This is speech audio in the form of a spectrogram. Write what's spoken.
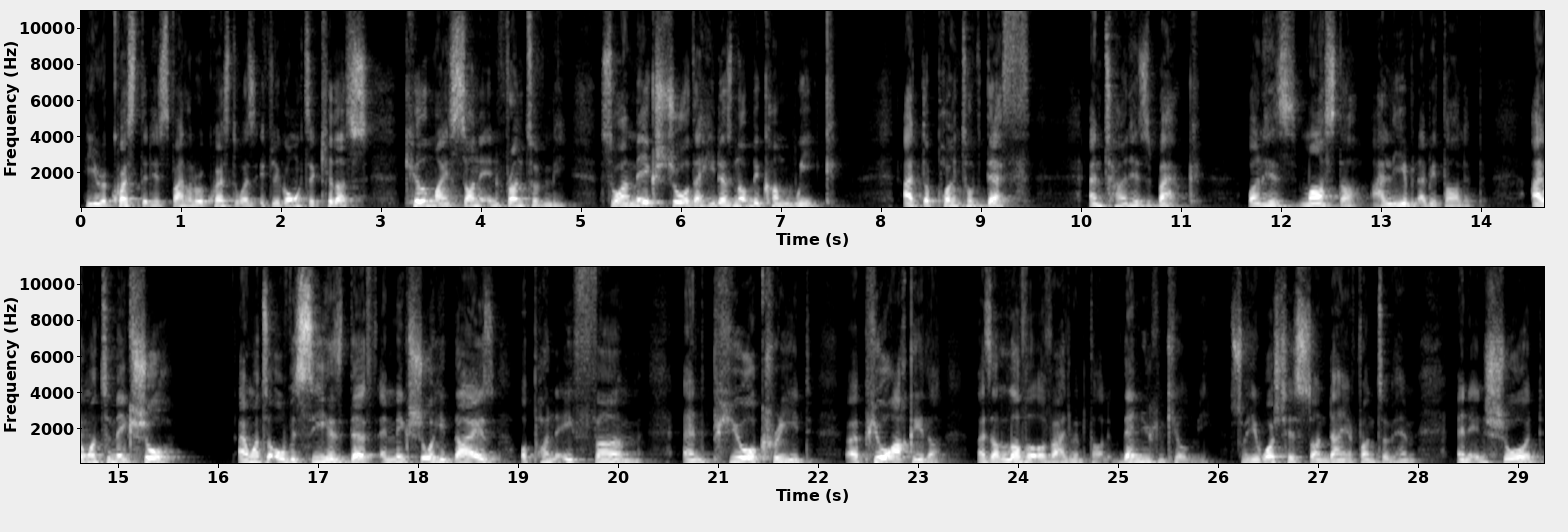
He requested, his final request was, if you're going to kill us, kill my son in front of me. So I make sure that he does not become weak at the point of death and turn his back on his master, Ali ibn Abi Talib. I want to make sure I want to oversee his death and make sure he dies upon a firm and pure creed, a pure aqidah, as a lover of Ali ibn Talib. Then you can kill me. So he watched his son die in front of him and ensured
